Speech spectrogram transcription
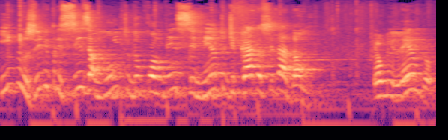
Inclusive precisa muito do convencimento de cada cidadão. Eu me lembro,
